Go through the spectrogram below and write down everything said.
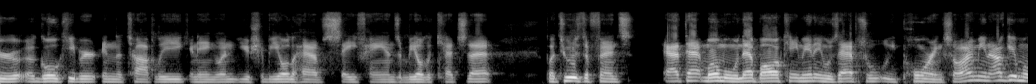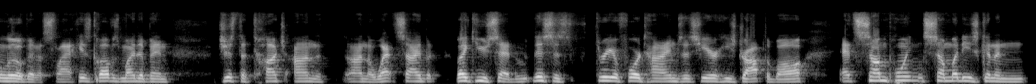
are a goalkeeper in the top league in England. You should be able to have safe hands and be able to catch that. But to his defense, at that moment when that ball came in, it was absolutely pouring. So, I mean, I'll give him a little bit of slack. His gloves might have been just a touch on the on the wet side, but like you said, this is three or four times this year he's dropped the ball. At some point, somebody's going to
